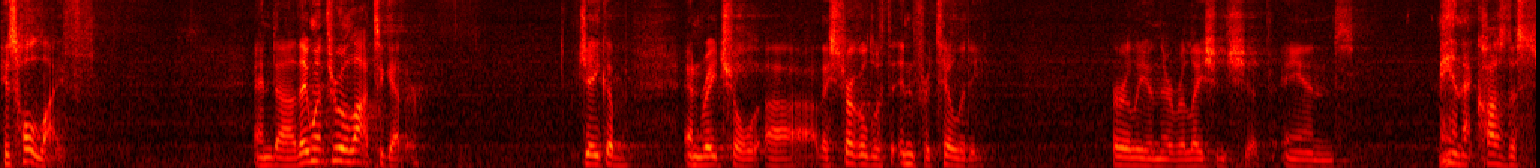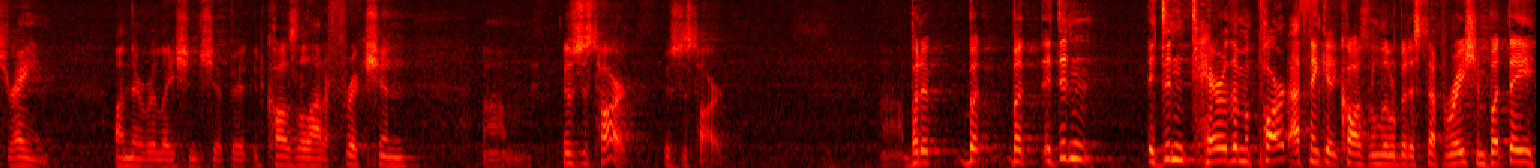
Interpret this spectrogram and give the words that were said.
his whole life. And uh, they went through a lot together. Jacob and Rachel, uh, they struggled with infertility early in their relationship. And man, that caused a strain on their relationship. It, it caused a lot of friction. Um, it was just hard. It was just hard. Uh, but, it, but, but it, didn't, it didn't tear them apart. I think it caused a little bit of separation. But they,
